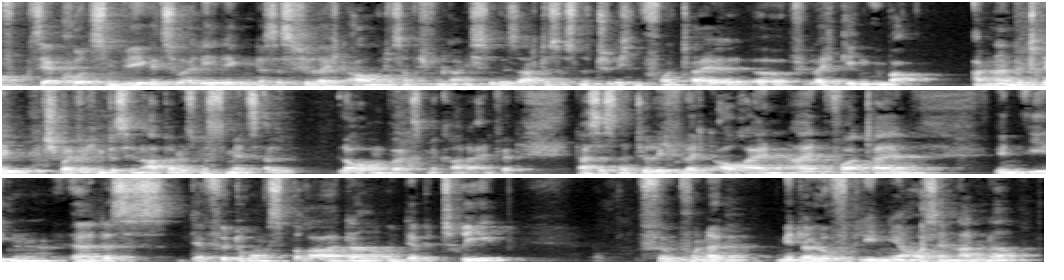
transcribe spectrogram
auf sehr kurzem Wege zu erledigen. Das ist vielleicht auch, das habe ich schon gar nicht so gesagt, das ist natürlich ein Vorteil äh, vielleicht gegenüber anderen Betrieben, jetzt schweife ich ein bisschen ab, aber das musst du mir jetzt erlauben, weil es mir gerade einfällt. Das ist natürlich vielleicht auch ein, ein Vorteil in Eden, äh, dass der Fütterungsberater und der Betrieb 500 Meter Luftlinie auseinander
